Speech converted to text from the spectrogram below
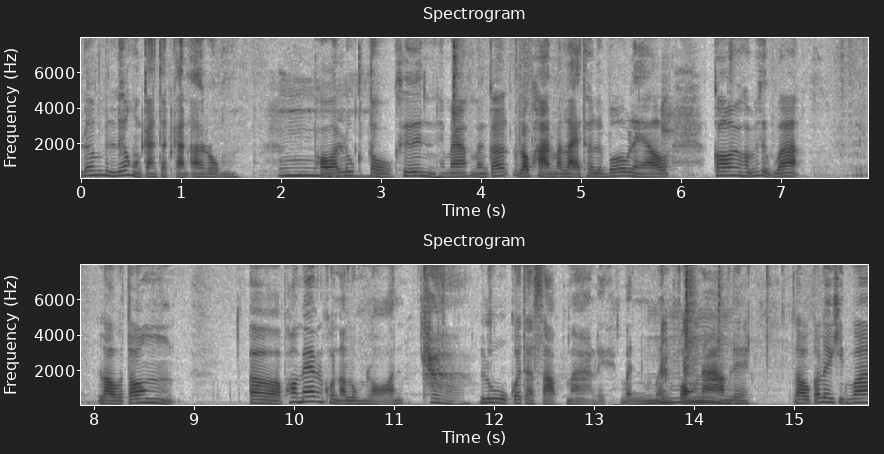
เริ่มเป็นเรื่องของการจัดการอารมณ์เพราะว่าลูกโตขึ้นใช่ไหมมันก็เราผ่านมาหลาย terrible แล้ว ก็มีความรู้สึกว่าเราต้องเออ พ่อแม่เป็นคนอารมณ์ร้อนค่ะ ลูกก็จะซับมาเลย เหมือนเหมือนฟองน้ำเลย เราก็เลยคิดว่า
